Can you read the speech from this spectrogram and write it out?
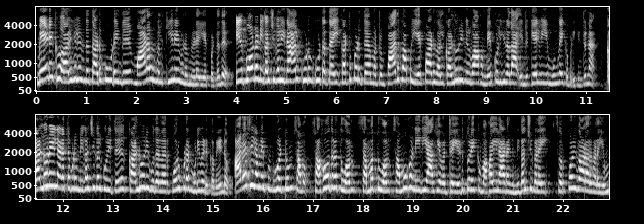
மேடைக்கு அருகில் இருந்த தடுப்பு உடைந்து மாணவர்கள் கீழே விழும் நிலை ஏற்பட்டது. இது போன்ற நிகழ்ச்சிகளினால் கூடும் கூட்டத்தை கட்டுப்படுத்த மற்றும் பாதுகாப்பு ஏற்பாடுகள் கல்லூரி நிர்வாகம் மேற்கொள்கிறதா என்ற கேள்வியும் முன்வைக்கப்படுகின்றன. கல்லூரியில் நடத்தப்படும் நிகழ்ச்சிகள் குறித்து கல்லூரி முதல்வர் பொறுப்புடன் முடிவெடுக்க வேண்டும். அரசியலமைப்பு புகட்டும் சம- சகோதரத்துவம் சமத்துவம் சமூக நீதி ஆகியவற்றை எடுத்துரைக்கும் வகையிலான நிகழ்ச்சிகளை சொற்பொழிவாளர்களையும்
